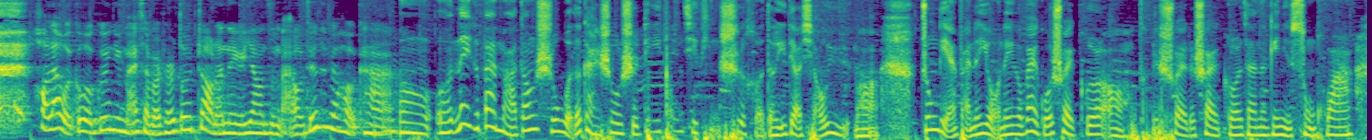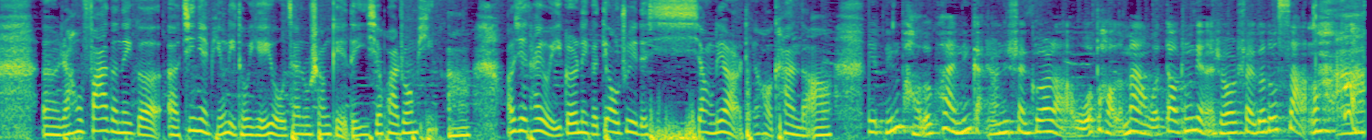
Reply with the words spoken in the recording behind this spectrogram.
后来我给我闺女买小半绳都照着那个样子买，我觉得特别好看。嗯，呃，那个半马当时我的感受是，第一天气挺适合的，一点小雨嘛。终点反正有那个外国帅哥啊、特别帅的帅哥在那给你送花，嗯、然后发的那个呃纪念品里头也有赞助商给的一些化妆品啊，而且它有一根那个吊坠的项链儿，挺好看的啊。您您跑得快，您赶上那帅哥了。我跑得慢，我到终点的时候帅哥都散了。啊，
